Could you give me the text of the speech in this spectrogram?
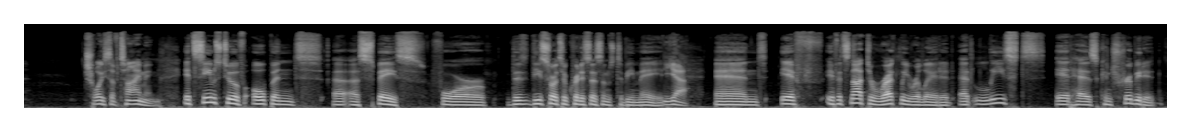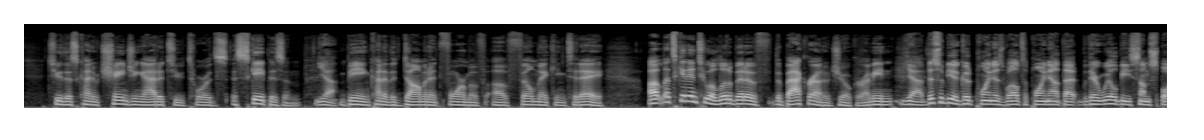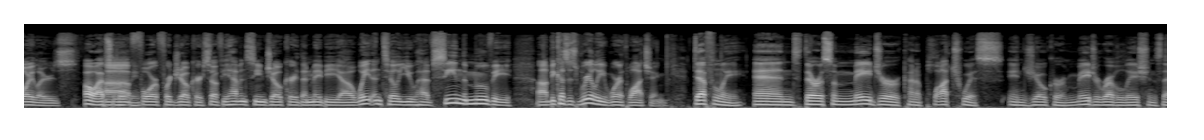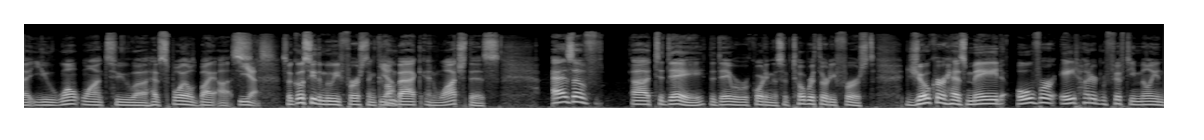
choice of timing. it seems to have opened a, a space for th- these sorts of criticisms to be made. Yeah. And if if it's not directly related, at least it has contributed to this kind of changing attitude towards escapism. Yeah. being kind of the dominant form of, of filmmaking today. Uh, let's get into a little bit of the background of Joker. I mean, Yeah, this would be a good point as well to point out that there will be some spoilers. Oh, uh, absolutely. for for Joker. So if you haven't seen Joker, then maybe uh, wait until you have seen the movie uh, because it's really worth watching. definitely. And there are some major kind of plot twists in Joker and major revelations that you won't want to uh, have spoiled by us. Yes. So go see the movie first and come Yeah. back and watch this. As of uh, today, the day we're recording this, October 31st, Joker has made over $850 million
